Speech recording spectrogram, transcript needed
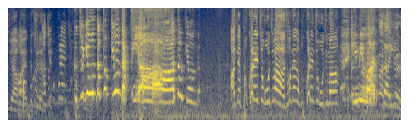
뒤에 와봐. 일단 나도 치료해줄게. 포크레인 좀. 그쪽에 온다 토끼 온다 뛰어 토끼 온다 안돼 포크레인 쪽 오지 마. 선혜가 포크레인 쪽 오지 마. 이미 나 왔어 이- 지금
